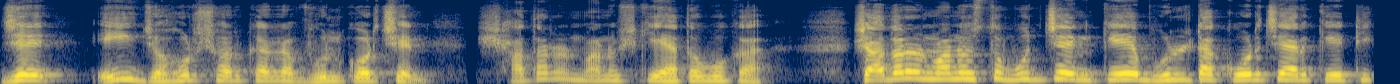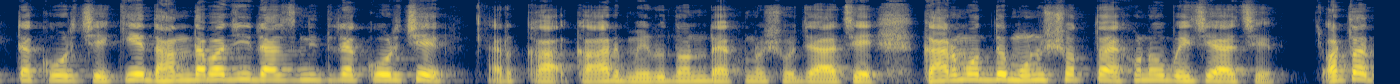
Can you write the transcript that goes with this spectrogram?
যে এই জহর সরকাররা ভুল করছেন, সাধারণ মানুষ কি এত বোকা? সাধারণ মানুষ তো বুঝছেন কে ভুলটা করছে আর কে ঠিকটা করছে, কে ধান্দাবাজি রাজনীতিটা করছে আর কার মেরুদণ্ড এখনও সোজা আছে, কার মধ্যে মনুষ্যত্ব এখনও বেঁচে আছে। অর্থাৎ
